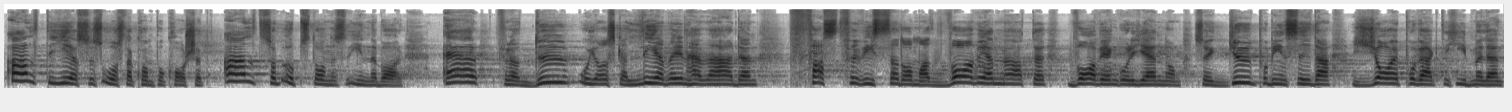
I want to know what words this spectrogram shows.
allt det Jesus åstadkom på korset, allt som uppståndelsen innebar är för att du och jag ska leva i den här världen fast förvissad om att vad vi än möter, vad vi än går igenom så är Gud på min sida. Jag är på väg till himmelen.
